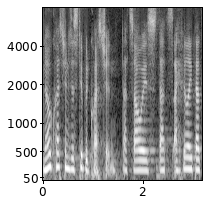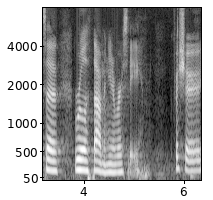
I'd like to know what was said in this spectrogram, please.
no question is a stupid question. That's always, that's, I feel like that's a rule of thumb in university. For sure.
